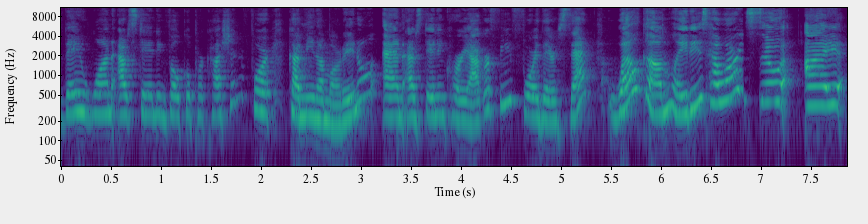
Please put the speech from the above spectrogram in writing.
They won Outstanding Vocal Percussion for Camina Moreno and Outstanding Choreography for their set. Welcome, ladies. How are you? So, I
